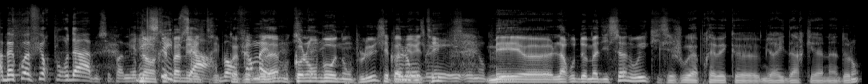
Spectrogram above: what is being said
Ah, bah, coiffure pour dame, c'est pas Meryl non, Streep, c'est pas Meryl. Streep. Bon, Coiffure pour dame. Colombo non plus, c'est pas Meryl Streep. non. Mais euh, La route de Madison, oui, qui s'est joué après avec euh, Mireille Darc et Alain Delon.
